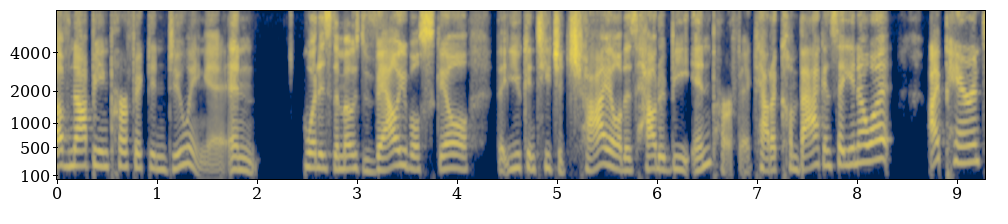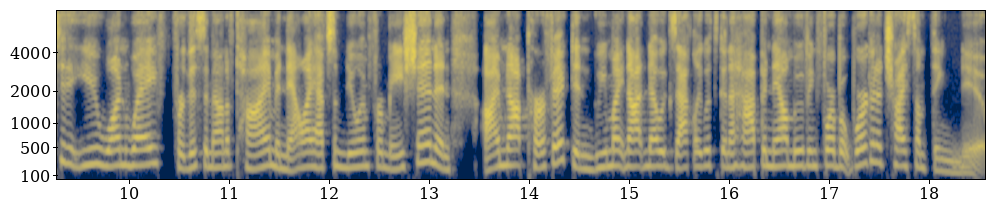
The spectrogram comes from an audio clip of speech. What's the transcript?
of not being perfect in doing it. And what is the most valuable skill that you can teach a child is how to be imperfect, how to come back and say, you know what? I parented you one way for this amount of time, and now I have some new information, and I'm not perfect, and we might not know exactly what's going to happen now moving forward, but we're going to try something new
